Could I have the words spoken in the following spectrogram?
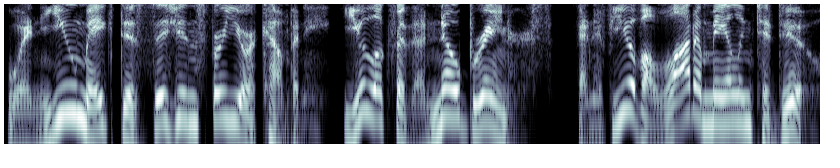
When you make decisions for your company, you look for the no brainers. And if you have a lot of mailing to do,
